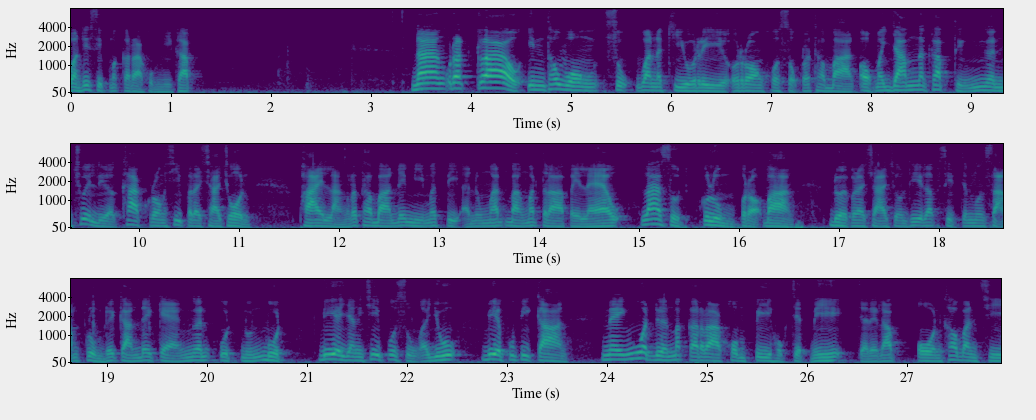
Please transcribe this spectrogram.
วันที่ 10 มกราคมนี้ครับนางรัตเกล้า อินทวงศ์สุวรรณคีรี รองโฆษกรัฐบาลออกมาย้ำนะครับ ถึงเงินช่วยเหลือค่าครองชีพประชาชน ภายหลังรัฐบาลได้มีมติอนุมัติบางมาตราไปแล้ว ล่าสุดกลุ่มเปราะบาง โดยประชาชนที่รับสิทธิ์จำนวน 3 กลุ่มด้วยกันได้แก่เงินอุดหนุนบุตร เบี้ยยังชีพผู้สูงอายุ เบี้ยผู้พิการ ในงวดเดือนมกราคมปี 67 นี้ จะได้รับโอนเข้าบัญชี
